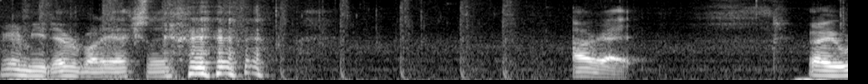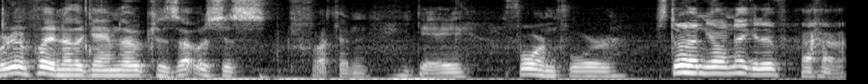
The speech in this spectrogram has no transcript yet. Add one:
We're gonna mute everybody, actually. Alright. Alright, we're gonna play another game, though, because that was just fucking gay. Four and four. Still in your negative. Haha.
